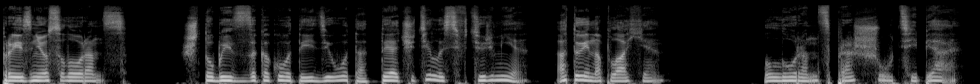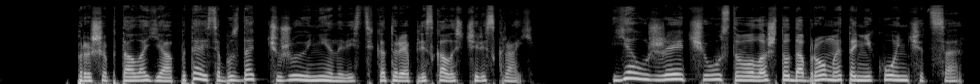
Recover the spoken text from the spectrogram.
произнес Лоренс. «Чтобы из-за какого-то идиота ты очутилась в тюрьме, а то и на плахе». «Лоренс, прошу тебя», — прошептала я, пытаясь обуздать чужую ненависть, которая плескалась через край. Я уже чувствовала, что добром это не кончится.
